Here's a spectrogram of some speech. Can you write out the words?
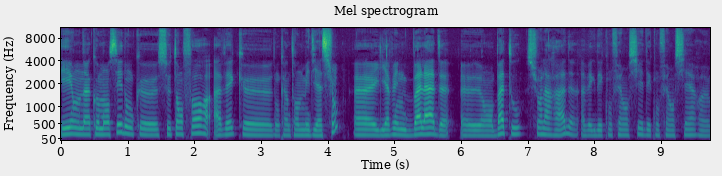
Et on a commencé donc euh, ce temps fort avec donc un temps de médiation. Il y avait une balade en bateau sur la rade avec des conférenciers et des conférencières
